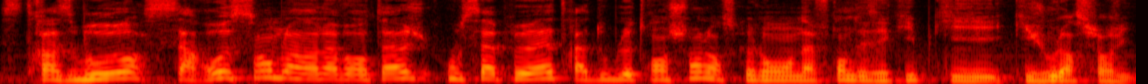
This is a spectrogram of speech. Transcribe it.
Strasbourg. Ça ressemble à un avantage ou ça peut être à double tranchant lorsque l'on affronte des équipes qui jouent leur survie?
